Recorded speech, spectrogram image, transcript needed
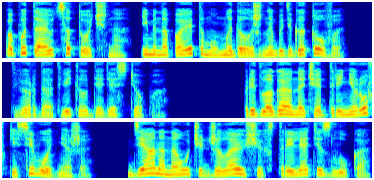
«Попытаются точно. Именно поэтому мы должны быть готовы», – твердо ответил дядя Степа. «Предлагаю начать тренировки сегодня же. Диана научит желающих стрелять из лука.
